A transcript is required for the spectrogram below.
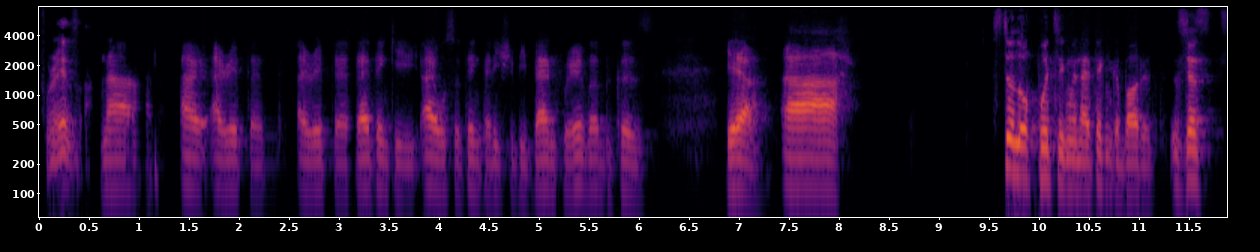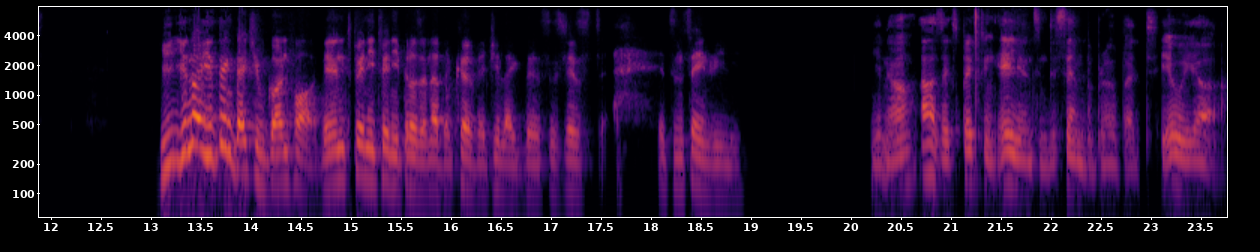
Forever. Nah, I I rip that. I rip that. I think he. I also think that he should be banned forever because yeah. Uh, still off putting when I think about it. It's just, you, you know, you think that you've gone far. Then 2020 throws another curve at you like this. It's just, it's insane, really. You know, I was expecting aliens in December, bro, but here we are.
